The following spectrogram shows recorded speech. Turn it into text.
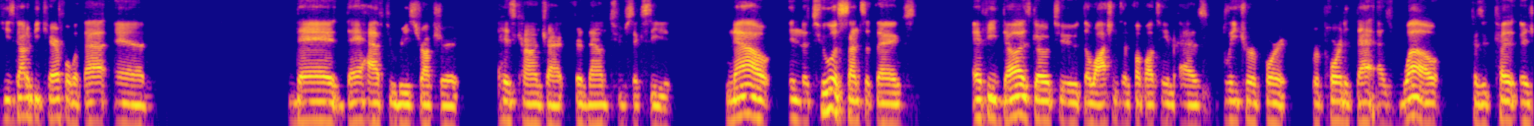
he's got to be careful with that and they they have to restructure his contract for them to succeed. Now, in the Tua sense of things, if he does go to the Washington football team, as Bleacher Report reported that as well, because it could it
